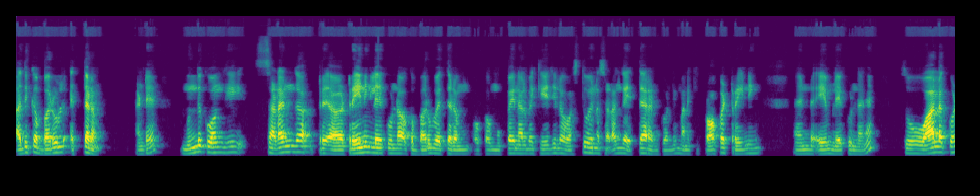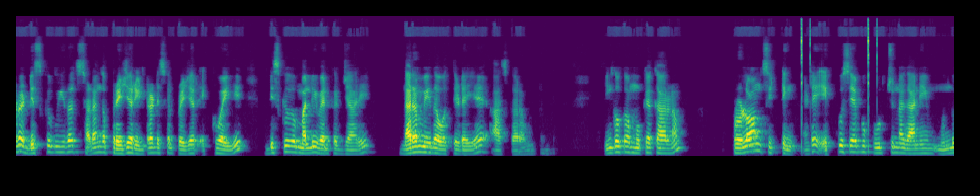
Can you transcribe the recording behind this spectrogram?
అధిక బరువులు ఎత్తడం. అంటే ముందుకు వంగి సడన్గా ట్రే ట్రైనింగ్ లేకుండా ఒక బరువు ఎత్తడం, ఒక 30, 40 కేజీల వస్తువు అయినా సడన్గా ఎత్తారనుకోండి, మనకి ప్రాపర్ ట్రైనింగ్ అండ్ ఏం లేకుండానే, సో, వాళ్ళకు కూడా డిస్క్ మీద సడన్గా ప్రెషర్ ఇంట్రా డిస్కల్ ప్రెషర్ ఎక్కువయ్యి, డిస్క్ మళ్ళీ వెనకకి జారి, నరం మీద ఒత్తిడయ్యే ఆస్కారం ఉంటుంది. ఇంకొక ముఖ్య కారణం ప్రొలాంగ్ సిట్టింగ్. అంటే ఎక్కువ సేపు కూర్చున్నా కానీ ముందు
